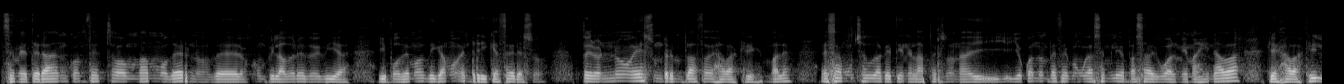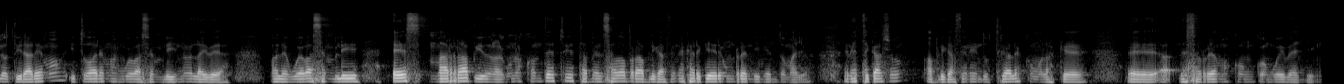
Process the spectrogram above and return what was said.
se meterán conceptos más modernos de los compiladores de hoy día y podemos, digamos, enriquecer eso. Pero no es un reemplazo de JavaScript, ¿vale? Esa es mucha duda que tienen las personas. Y yo cuando empecé con WebAssembly me pasaba igual. Me imaginaba que JavaScript lo tiraremos y todo haremos en WebAssembly. No es la idea. ¿Vale? WebAssembly es más rápido en algunos contextos y está pensado para aplicaciones que requieren un rendimiento mayor. En este caso, aplicaciones industriales como las que eh, desarrollamos con, con Wave Engine.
